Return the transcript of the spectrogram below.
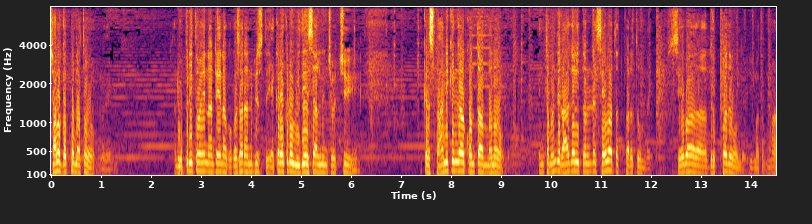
చాలా గొప్ప మతం అది. విపరీతమైన అంటే నాకు ఒకసారి అనిపిస్తుంది. ఎక్కడెక్కడో విదేశాల నుంచి వచ్చి ఇక్కడ స్థానికంగా కొంత మనం ఇంతమంది రాగలుగుతానంటే సేవా తత్పరత ఉంది. సేవా దృక్పథం ఉంది ఈ మతం మా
